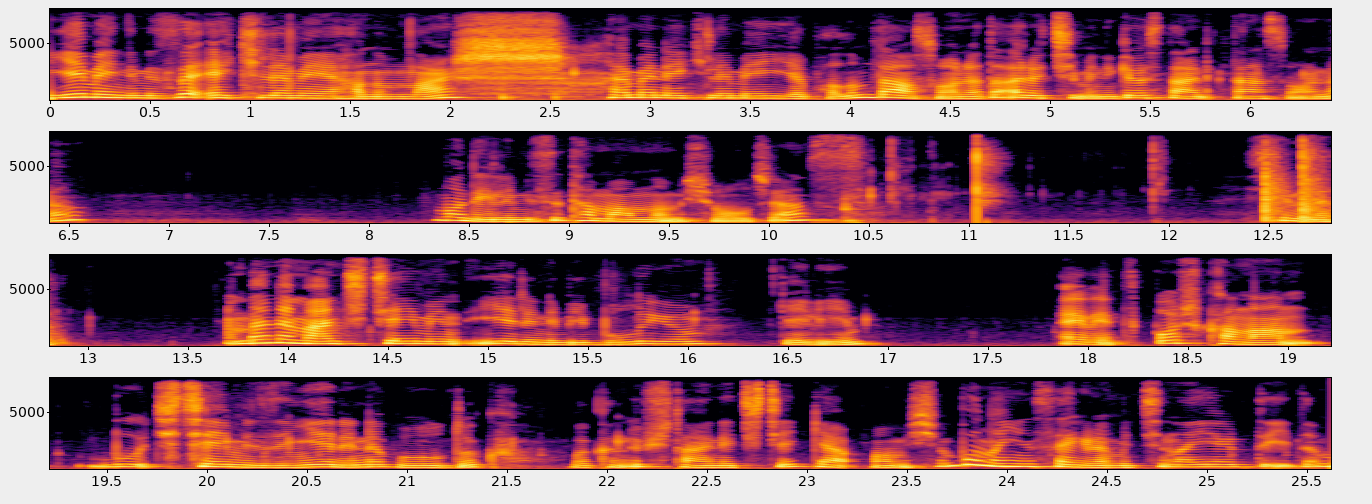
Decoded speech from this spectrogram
yemenimize eklemeye hanımlar. Hemen eklemeyi yapalım. Daha sonra da ara çimini gösterdikten sonra modelimizi tamamlamış olacağız. Şimdi ben hemen çiçeğimin yerini bir bulayım. Geleyim. Evet boş kalan bu çiçeğimizin yerini bulduk. Bakın 3 tane çiçek yapmamışım. Bunu Instagram için ayırdıydım.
